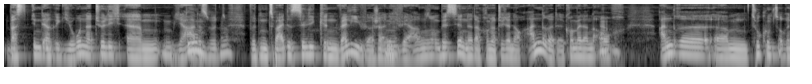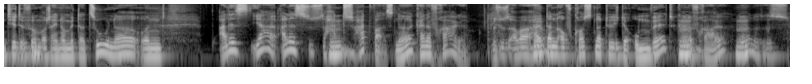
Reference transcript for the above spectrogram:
Was in der Region natürlich, ähm, ja, Boom, das wird, ja. wird ein zweites Silicon Valley wahrscheinlich werden, so ein bisschen. Ne? Da kommen natürlich dann auch andere, da kommen ja dann auch andere ähm, zukunftsorientierte Firmen wahrscheinlich noch mit dazu. Ne? Und alles, ja, alles hat, hat was, ne? keine Frage. Das ist aber halt dann auf Kosten natürlich der Umwelt, keine Frage. Ne? Das ist,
